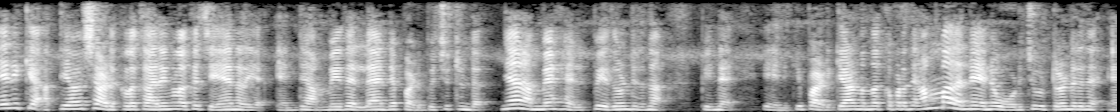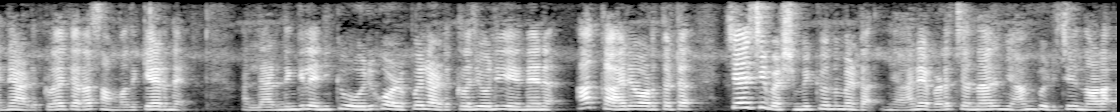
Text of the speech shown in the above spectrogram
എനിക്ക് അത്യാവശ്യം അടുക്കള കാര്യങ്ങളൊക്കെ ചെയ്യാനറിയാം. എന്റെ അമ്മ ഇതെല്ലാം എന്നെ പഠിപ്പിച്ചിട്ടുണ്ട്. ഞാൻ അമ്മയെ ഹെൽപ്പ് ചെയ്തുകൊണ്ടിരുന്ന പിന്നെ എനിക്ക് പഠിക്കാണ്ടെന്നൊക്കെ പറഞ്ഞ് അമ്മ തന്നെ എന്നെ ഓടിച്ചു വിട്ടുകൊണ്ടിരുന്നത് എന്നെ അടുക്കളയിൽ കയറാൻ സമ്മതിക്കായിരുന്നേ. അല്ലായിരുന്നെങ്കിൽ എനിക്ക് ഒരു കുഴപ്പമില്ല അടുക്കള ജോലി ചെയ്യുന്നതിന്. ആ കാര്യം ഓർത്തിട്ട് ചേച്ചി വിഷമിക്കൊന്നും വേണ്ട. ഞാൻ എവിടെ ചെന്നാലും ഞാൻ പിടിച്ചു നിന്നോളാം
